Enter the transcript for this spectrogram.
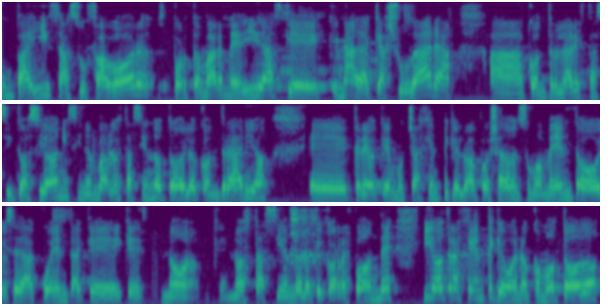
un país a su favor por tomar medidas que, nada, que ayudara a controlar esta situación y sin embargo está haciendo todo lo contrario. Eh, creo que mucha gente que lo ha apoyado en su momento hoy se da cuenta que, no, que no está haciendo lo que corresponde y otra gente que, bueno, como todo,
